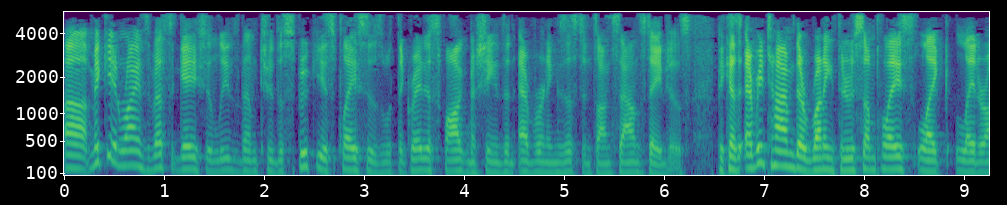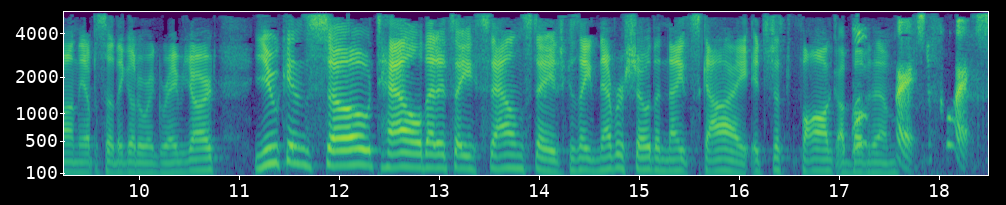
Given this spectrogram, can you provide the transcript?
Uh, Micki and Ryan's investigation leads them to the spookiest places with the greatest fog machines in ever in existence on sound stages. Because every time they're running through someplace, like later on in the episode, they go to a graveyard, you can so tell that it's a sound stage because they never show the night sky. It's just fog above them. Of course, of course.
